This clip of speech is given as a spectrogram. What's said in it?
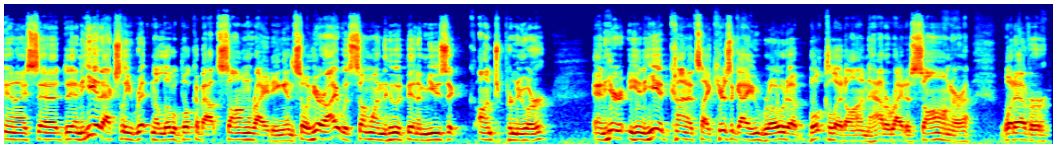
and I said, and he had actually written a little book about songwriting, and so here I was, someone who had been a music entrepreneur, and here and he had kind of it's like here's a guy who wrote a booklet on how to write a song or whatever,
